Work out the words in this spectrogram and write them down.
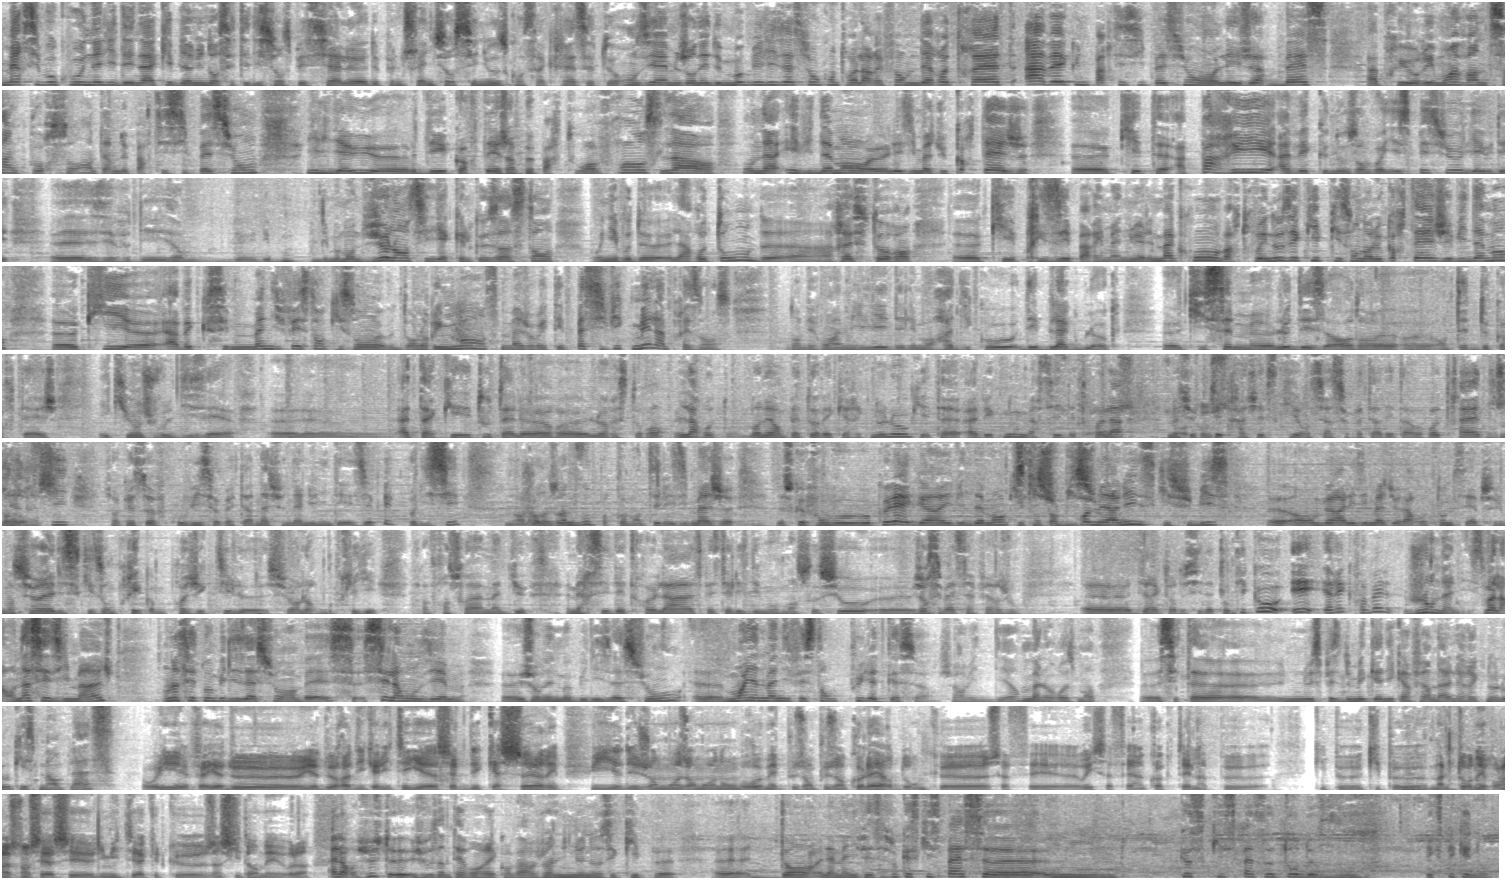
Merci beaucoup Nelly Denac et bienvenue dans cette édition spéciale de Punchline sur CNews consacrée à cette onzième journée de mobilisation contre la réforme des retraites avec une participation en légère baisse, a priori moins 25% en termes de participation. Il y a eu euh, des cortèges un peu partout en France. Là, on a évidemment euh, les images du cortège euh, qui est à Paris avec nos envoyés spéciaux. Il y a eu des, des, moments de violence il y a quelques instants au niveau de la rotonde, un restaurant qui est prisé par Emmanuel Macron. On va retrouver nos équipes qui sont dans le cortège, évidemment, euh, qui, euh, avec ces manifestants qui sont euh, dans leur immense majorité pacifique, mais la présence d'environ un millier d'éléments radicaux, des black blocs euh, qui sèment le désordre euh, en tête de cortège et qui ont, je vous le disais, euh, attaqué tout à l'heure le restaurant La Rotonde. On est en plateau avec Eric Nolot qui est avec nous. Merci d'être là. Monsieur Pietraszewski, ancien secrétaire d'État aux retraites. Merci. Jean-Christophe Couvi, secrétaire national unité SGP, policier. On a besoin de vous pour commenter les images de ce que font vos, collègues, hein, évidemment, qui, sont en première ligne, ce qui subissent. On verra les images de la rotonde, c'est absolument surréaliste ce qu'ils ont pris comme projectile sur leur bouclier. Jean-François Madieu, merci d'être là, spécialiste des mouvements sociaux, euh, Jean-Sébastien Ferjou, euh, directeur du site Atlantico, et Eric Revel, journaliste. Voilà, on a ces images, on a cette mobilisation en baisse, c'est la 11e euh, journée de mobilisation. moyen de manifestants, plus il y a de casseurs, j'ai envie de dire, malheureusement. c'est une espèce de mécanique infernale, Eric Nolot, qui se met en place. Oui, enfin, il, y a deux, il y a deux radicalités. Il y a celle des casseurs et puis il y a des gens de moins en moins nombreux, mais de plus en plus en colère. Donc ça, fait, oui, ça fait un cocktail un peu qui peut, qui peut mm. mal tourner. Pour l'instant, c'est assez limité à quelques incidents, mais voilà. Alors, juste, euh, je vous interromps, qu'on va rejoindre l'une de nos équipes euh, dans la manifestation. Qu'est-ce qui se passe euh, Qu'est-ce qui se passe autour de vous? Expliquez-nous.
